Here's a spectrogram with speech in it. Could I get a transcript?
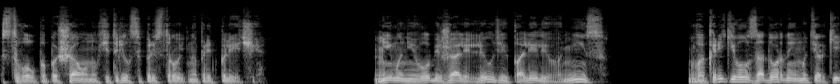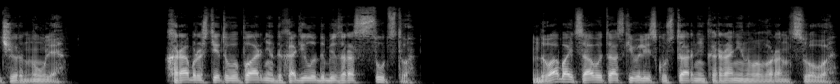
Ствол ППШ он ухитрился пристроить на предплечье. Мимо него бежали люди, полили вниз. Выкрикивал задорные матерки Чернуля. Храбрость этого парня доходила до безрассудства. Два бойца вытаскивали из кустарника раненого Воронцова.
